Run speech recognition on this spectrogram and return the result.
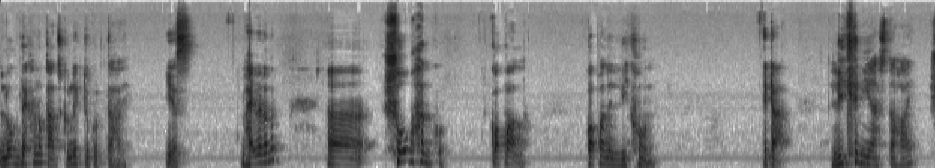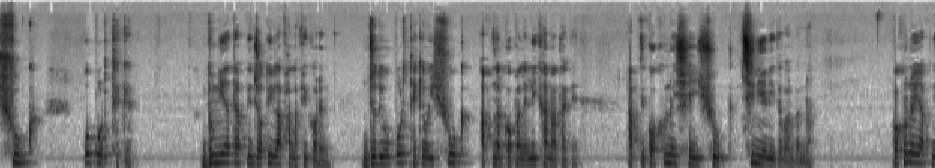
লোক দেখানো কাজগুলো একটু করতে হয়। ইয়েস ভাই বেড়াদার সৌভাগ্য, কপাল, কপালের লিখন, এটা লিখে নিয়ে আসতে হয় সুখ ওপর থেকে। দুনিয়াতে আপনি যতই লাফালাফি করেন, যদি ওপর থেকে ওই সুখ আপনার কপালে লিখা না থাকে, আপনি কখনোই সেই সুখ ছিনিয়ে নিতে পারবেন না। কখনোই আপনি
